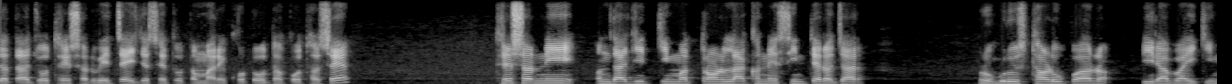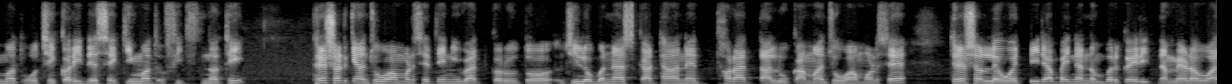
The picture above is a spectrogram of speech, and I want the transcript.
જતા. જો થ્રેશર વેચાઈ જશે, તો તમારે ખોટો ધક્કો થશે. થ્રેશરની અંદાજિત કિંમત ત્રણ લાખ અને સિત્તેર હજાર. રૂબરૂ સ્થળ ઉપર પીરાભાઈ કિંમત ઓછી કરી દેશે, કિંમત ફિક્સ નથી. થ્રેશર ક્યાં જોવા મળશે તેની વાત કરું તો જિલ્લો બનાસકાંઠા અને થરાદ તાલુકામાં જોવા મળશે. થ્રેશર લેવો હોય પીરાભાઈના નંબર કઈ રીતના મેળવવા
